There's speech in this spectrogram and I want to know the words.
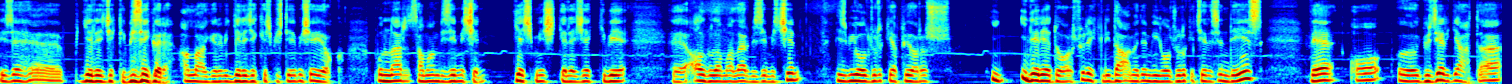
bize hep gelecekti. Bize göre, Allah'a göre bir gelecek geçmiş diye bir şey yok. Bunlar zaman bizim için, geçmiş, gelecek gibi e, algılamalar bizim için. Biz bir yolculuk yapıyoruz. İleriye doğru sürekli devam eden bir yolculuk içerisindeyiz. Ve o e, güzergahta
